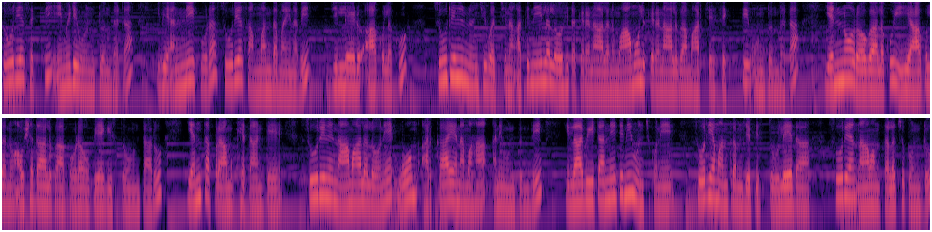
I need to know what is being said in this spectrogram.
సూర్యశక్తి ఇమిడి ఉంటుందట. ఇవి అన్నీ కూడా సూర్య సంబంధమైనవి. జిల్లేడు ఆకులకు సూర్యుని నుంచి వచ్చిన అతినీల లోహిత కిరణాలను మామూలు కిరణాలుగా మార్చే శక్తి ఉంటుందట. ఎన్నో రోగాలకు ఈ ఆకులను ఔషధాలుగా కూడా ఉపయోగిస్తూ ఉంటారు. ఎంత ప్రాముఖ్యత అంటే సూర్యుని నామాలలోనే ఓం అర్కాయ నమః అని ఉంటుంది. ఇలా వీటన్నిటినీ ఉంచుకొని సూర్యమంత్రం జపిస్తూ లేదా సూర్యనామం తలుచుకుంటూ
